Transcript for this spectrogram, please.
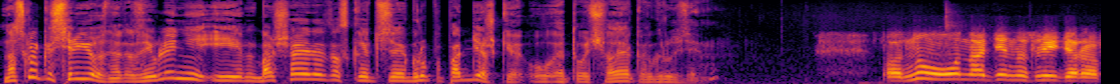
Насколько серьезно это заявление и большая ли, так сказать, группа поддержки у этого человека в Грузии? Ну, он один из лидеров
